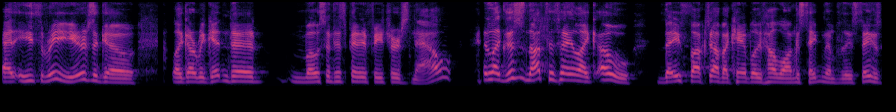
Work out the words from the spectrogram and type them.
at E3 years ago. Like, are we getting to most anticipated features now? And like, this is not to say like, oh, they fucked up. I can't believe how long it's taking them for these things.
